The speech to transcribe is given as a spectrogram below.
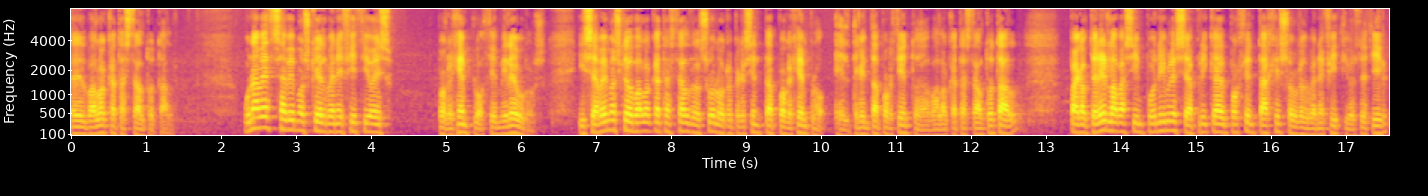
el, valor catastral total. Una vez sabemos que el beneficio es, por ejemplo, 100.000 euros y sabemos que el valor catastral del suelo representa, por ejemplo, el 30% del valor catastral total, para obtener la base imponible se aplica el porcentaje sobre el beneficio, es decir,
